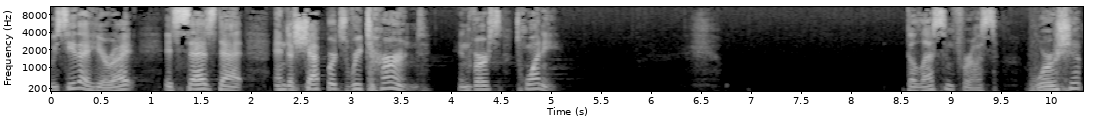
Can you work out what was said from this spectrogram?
We see that here, right? It says that, and the shepherds returned in verse 20. The lesson for us, worship,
